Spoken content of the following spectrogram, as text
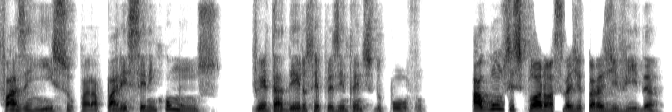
Fazem isso para parecerem comuns, verdadeiros representantes do povo. Alguns exploram as trajetórias de vida,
